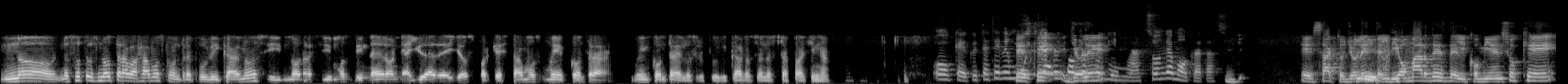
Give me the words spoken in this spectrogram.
No, nosotros no trabajamos con republicanos y no recibimos dinero ni ayuda de ellos porque estamos muy en contra, muy en contra de los republicanos en nuestra página. Ok, que ustedes tienen muy claro yo le... son demócratas. Exacto, yo le entendí Omar desde el comienzo que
